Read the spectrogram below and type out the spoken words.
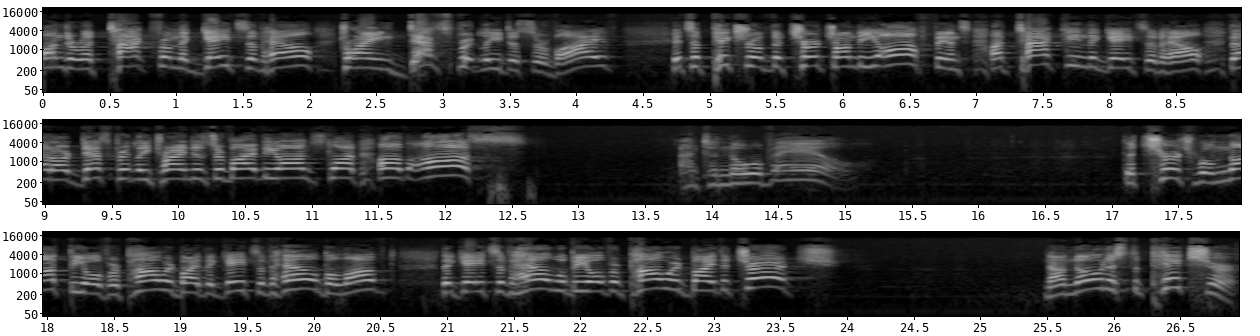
under attack from the gates of hell, trying desperately to survive. It's a picture of the church on the offense, attacking the gates of hell that are desperately trying to survive the onslaught of us, and to no avail. The church will not be overpowered by the gates of hell, beloved. The gates of hell will be overpowered by the church. Now, notice the picture.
